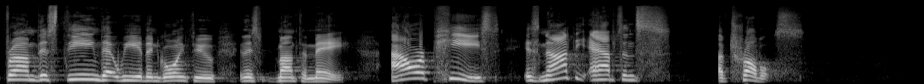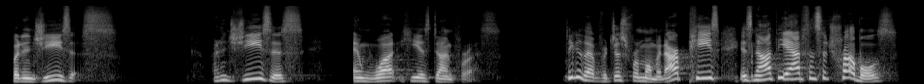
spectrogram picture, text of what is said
from this theme that we have been going through in this month of May. Our peace is not the absence of troubles, but in Jesus. But in Jesus and what he has done for us. Think of that for just for a moment. Our peace is not the absence of troubles,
